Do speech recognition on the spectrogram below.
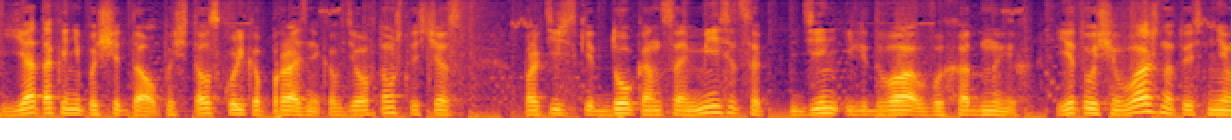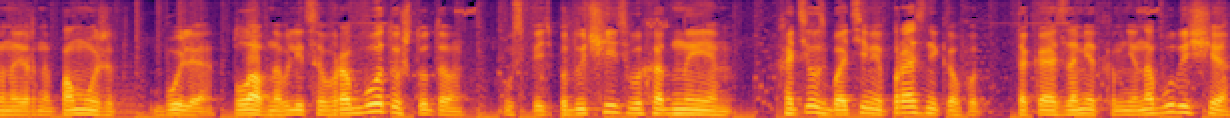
я так и не посчитал. Посчитал, сколько праздников. Дело в том, что сейчас практически до конца месяца день или два выходных. И это очень важно, то есть мне, наверное, поможет более плавно влиться в работу, что-то успеть подучить выходные. Хотелось бы о теме праздников, вот такая заметка мне на будущее.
